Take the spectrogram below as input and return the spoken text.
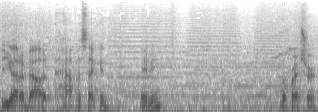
you got about half a second, maybe? No pressure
